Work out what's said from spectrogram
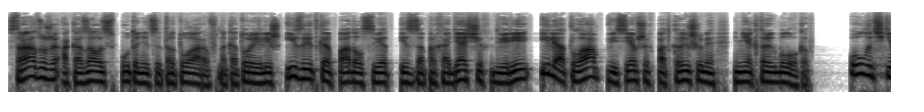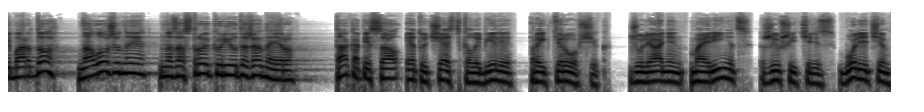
сразу же оказалась в путанице тротуаров, на которые лишь изредка падал свет из-за проходящих дверей или от ламп, висевших под крышами некоторых блоков. «Улочки Бордо, наложенные на застройку Рио-де-Жанейро», так описал эту часть колыбели проектировщик, джулианин Майринец, живший через более чем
